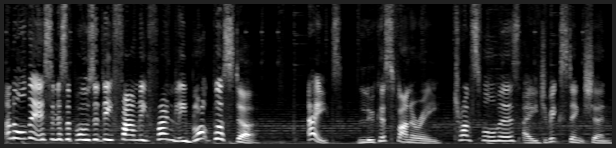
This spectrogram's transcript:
And all this in a supposedly family friendly blockbuster. 8. Lucas Flannery, Transformers Age of Extinction.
